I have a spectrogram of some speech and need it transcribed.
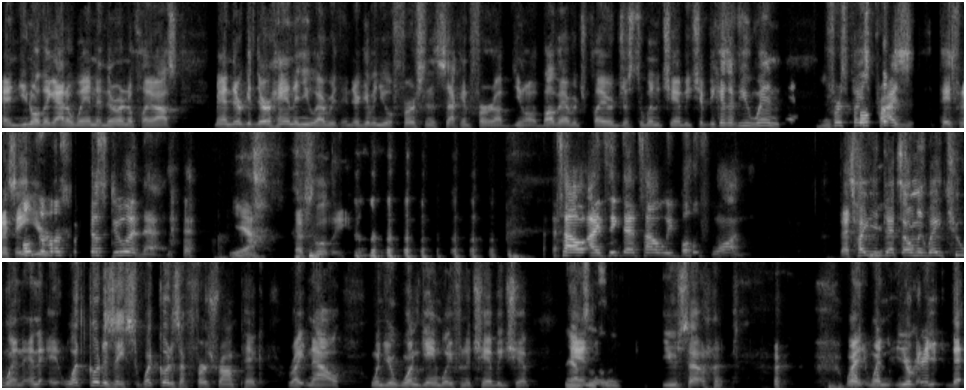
and you know they got to win, and they're in the playoffs, man, they're they're handing you everything. They're giving you a first and a second for a you know above average player just to win a championship. Because if you win, first place prize pays for next eight Both years. Both of us were just doing that. yeah, absolutely. That's how I think that's how we both won. That's how you. Yeah. That's the only way to win. And it, what good is a what good is a first round pick right now when you're one game away from the championship? Absolutely. you said when when you're you, that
